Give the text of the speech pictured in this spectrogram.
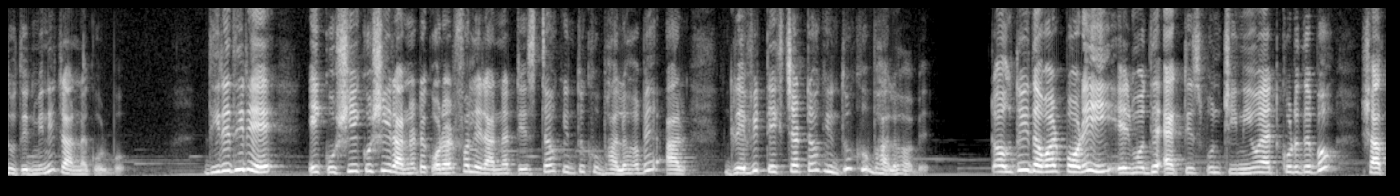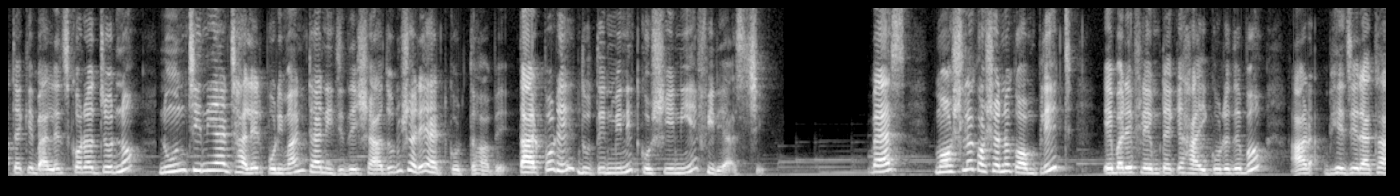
দু তিন মিনিট রান্না করব। ধীরে ধীরে এই কষিয়ে কষিয়ে রান্নাটা করার ফলে রান্নার টেস্টটাও কিন্তু খুব ভালো হবে আর গ্রেভির টেক্সচারটাও কিন্তু খুব ভালো হবে। টক দই দেওয়ার পরেই এর মধ্যে এক স্পুন চিনিও অ্যাড করে দেব। স্বাদটাকে ব্যালেন্স করার জন্য নুন, চিনি আর ঝালের পরিমাণটা নিজেদের স্বাদ অনুসারে অ্যাড করতে হবে। তারপরে দু তিন মিনিট কষিয়ে নিয়ে ফিরে আসছি। ব্যাস, মশলা কষানো কমপ্লিট এবারে ফ্লেমটাকে হাই করে দেব আর ভেজে রাখা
